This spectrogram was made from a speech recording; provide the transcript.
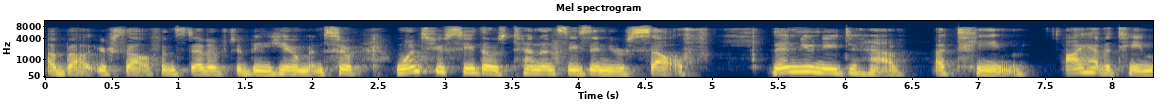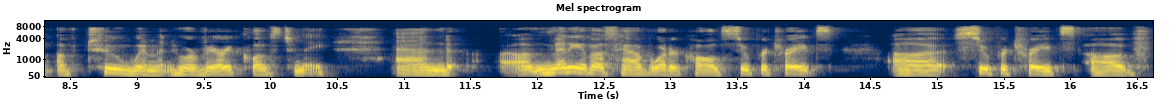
about yourself instead of to be human. So once you see those tendencies in yourself, then you need to have a team. I have a team of two women who are very close to me. And uh, many of us have what are called super traits, uh, super traits of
